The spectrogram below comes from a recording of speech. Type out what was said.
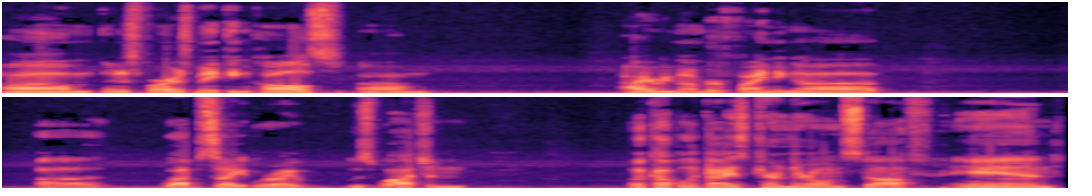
Um, and as far as making calls, um, I remember finding a, a website where I was watching a couple of guys turn their own stuff, and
